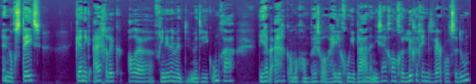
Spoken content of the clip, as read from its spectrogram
En nog steeds ken ik eigenlijk alle vriendinnen met, met wie ik omga. Die hebben eigenlijk allemaal gewoon best wel hele goede banen. En die zijn gewoon gelukkig in het werk wat ze doen.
